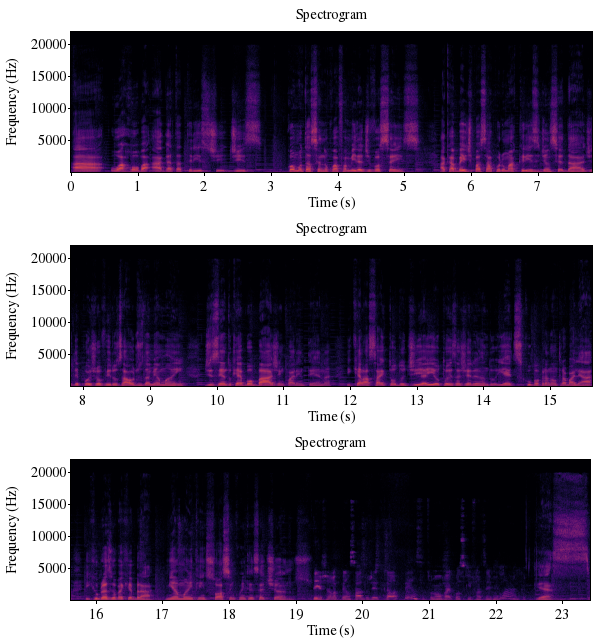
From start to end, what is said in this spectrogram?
A, o arroba Agatha Triste diz: Como tá sendo com a família de vocês? Acabei de passar por uma crise de ansiedade depois de ouvir os áudios da minha mãe dizendo que é bobagem quarentena e que ela sai todo dia e eu tô exagerando e é desculpa para não trabalhar e que o Brasil vai quebrar. Minha mãe tem só 57 anos. Deixa ela pensar do jeito que ela pensa, tu não vai conseguir fazer milagre. Yes.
